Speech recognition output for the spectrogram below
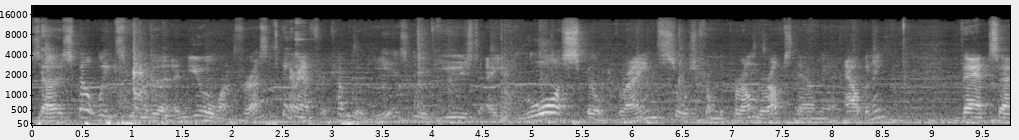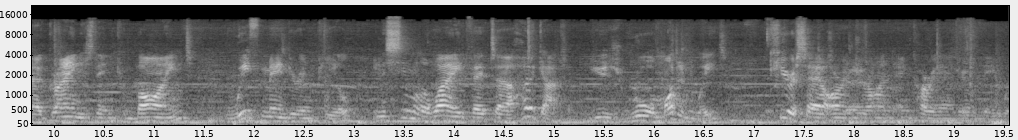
So spelt wheat's one of a, a newer one for us. It's been around for a couple of years. We've used a raw spelt grain sourced from the Porongurups down near Albany. That uh, grain is then combined with mandarin peel in a similar way that uh, Hoegaarden use raw modern wheat, curacao orange rind, and coriander in their wheat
